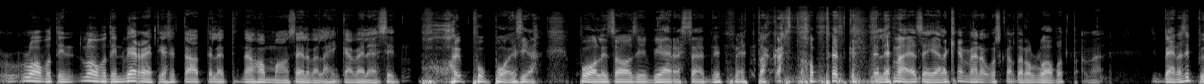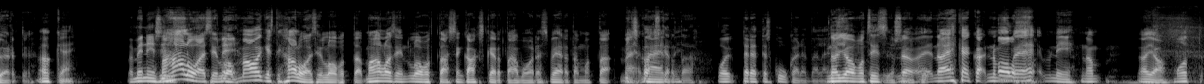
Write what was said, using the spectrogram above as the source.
luovutin, luovutin veret ja sitten ajattelin, että tämä homma on selvä, lähin kävelee hoippu pois ja puoliso on siinä vieressä, että nyt me takaisin pötköttelemään ja sen jälkeen mä en ole uskaltanut luovuttaa. Mä meinasin pyörtyä. Okei. Okay. Mä menin Mä siis... haluaisin, luo, Niin. mä oikeasti haluaisin luovuttaa. Mä haluaisin luovuttaa sen kaksi kertaa vuodessa verta, mutta mä, Miksi mä kaksi en, kertaa? Voi periaatteessa kuukauden välein. No joo, mutta siis, no, joku- no ehkä, no, Olfa. eh, niin, no, no joo, mutta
